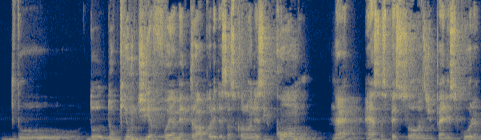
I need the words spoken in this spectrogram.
do, do, do que um dia foi a metrópole dessas colônias e como né, essas pessoas de pele escura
